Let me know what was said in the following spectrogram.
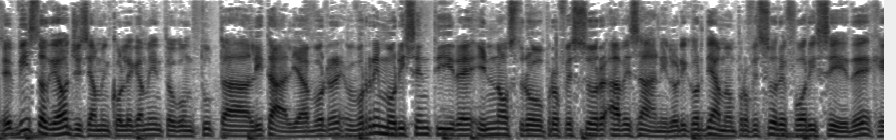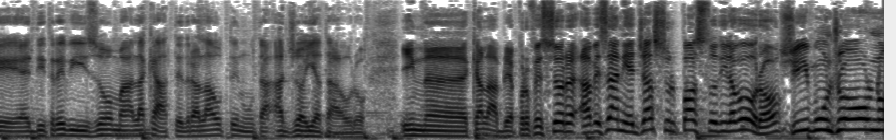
E visto che oggi siamo in collegamento con tutta l'Italia, vorre- vorremmo risentire il nostro professor Avesani. Lo ricordiamo, è un professore fuori sede che è di Treviso, ma la cattedra l'ha ottenuta a Gioia Tauro in eh, Calabria. Professor Avesani è già sul posto di lavoro? Sì, buongiorno,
